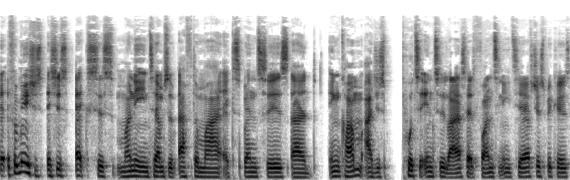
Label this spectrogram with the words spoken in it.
Uh, for me it's just it's just excess money in terms of after my expenses and income. I just put it into like I said funds and ETFs just because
